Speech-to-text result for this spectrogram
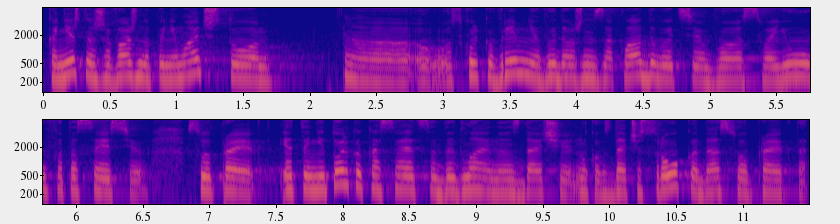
Конечно же, важно понимать, что сколько времени вы должны закладывать в свою фотосессию, в свой проект. Это не только касается дедлайна сдачи, ну как сдачи срока да, своего проекта,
